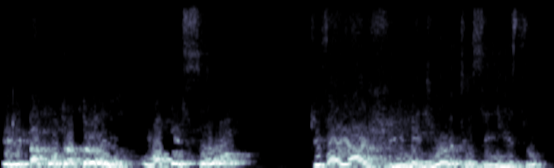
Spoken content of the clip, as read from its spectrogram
ele está contratando uma pessoa que vai agir mediante um sinistro,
